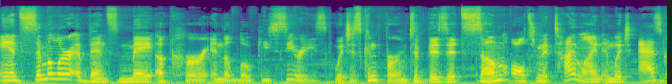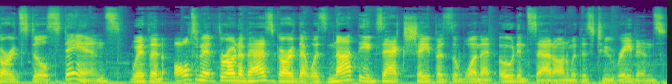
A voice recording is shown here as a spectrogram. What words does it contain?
And similar events may occur in the Loki series, which is confirmed to visit some alternate timeline in which Asgard still stands, with an alternate throne of Asgard that was not the exact shape as the one that Odin sat on with his two ravens,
